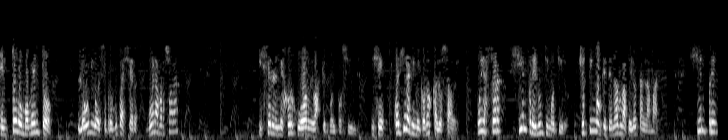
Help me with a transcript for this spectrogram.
en todo momento lo único que se preocupa es ser buena persona y ser el mejor jugador de básquetbol posible. Dice, cualquiera que me conozca lo sabe. Voy a ser siempre el último tiro. Yo tengo que tener la pelota en la mano. Siempre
